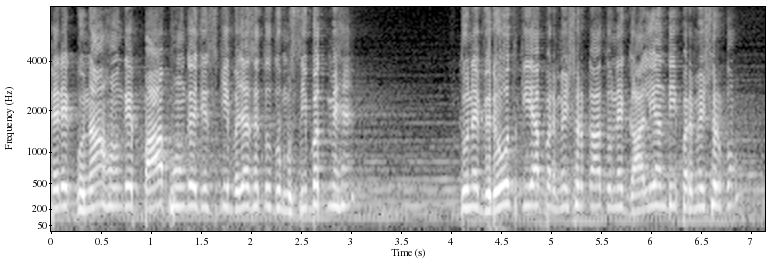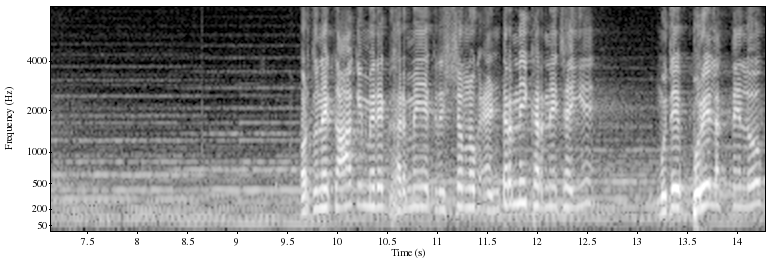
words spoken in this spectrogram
तेरे गुनाह होंगे, पाप होंगे, जिसकी वजह से तू तू मुसीबत में है। तूने विरोध किया परमेश्वर का, तूने गालियाँ दी परमेश्वर को। और तूने कहा कि मेरे घर में ये क्रिश्चियन लोग एंटर नहीं करने चाहिए। मुझे बुरे लगते हैं लोग।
